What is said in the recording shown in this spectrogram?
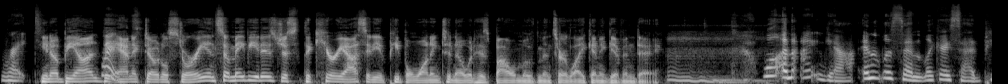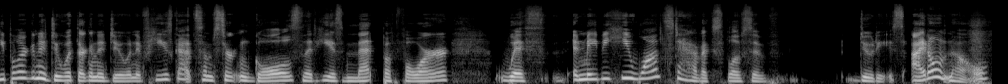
Right. You know, beyond the Right. anecdotal story. And so maybe it is just the curiosity of people wanting to know what his bowel movements are like in a given day. Mm-hmm. Well, and I, yeah. And listen, like I said, people are going to do what they're going to do. And if he's got some certain goals that he has met before with, and maybe he wants to have explosive duties, I don't know.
